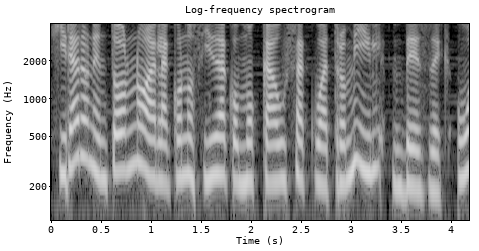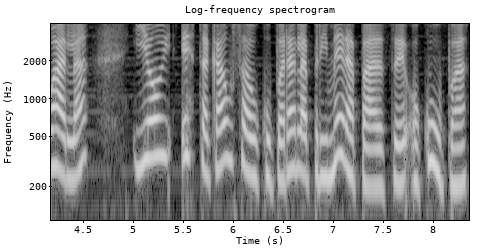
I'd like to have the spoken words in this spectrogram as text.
giraron en torno a la conocida como causa 4000 Bezek Wala y hoy esta causa ocupará la primera parte, ocupa,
